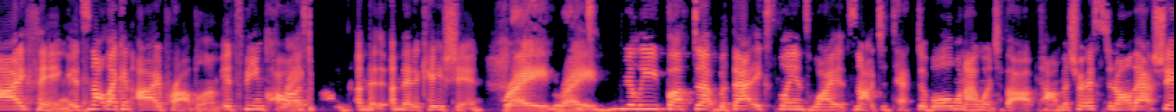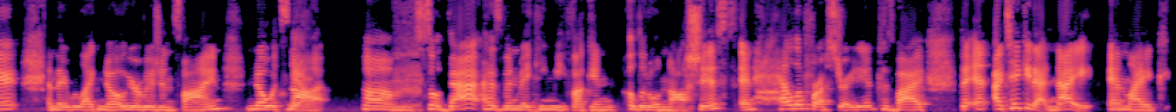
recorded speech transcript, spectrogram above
eye thing. It's not like an eye problem. It's being caused by a, me- a medication. Right, right. It's really fucked up, but that explains why it's not detectable when I went to the optometrist and all that shit. And they were like, no, your vision's fine. No, it's Yeah. not. Um, so that has been making me fucking a little nauseous and hella frustrated because by the end, I take it at night and like,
